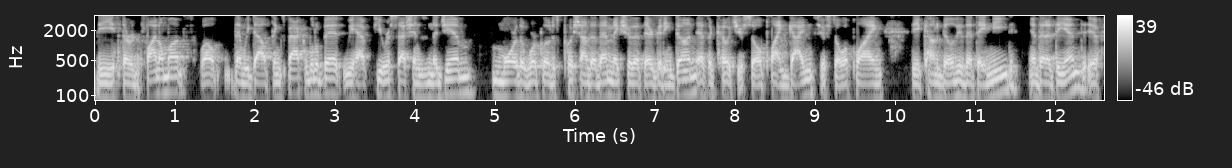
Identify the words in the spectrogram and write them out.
The third and final month, well, then we dial things back a little bit. We have fewer sessions in the gym. More the workload is pushed onto them, make sure that they're getting done. As a coach, you're still applying guidance. You're still applying the accountability that they need. And then at the end, if,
